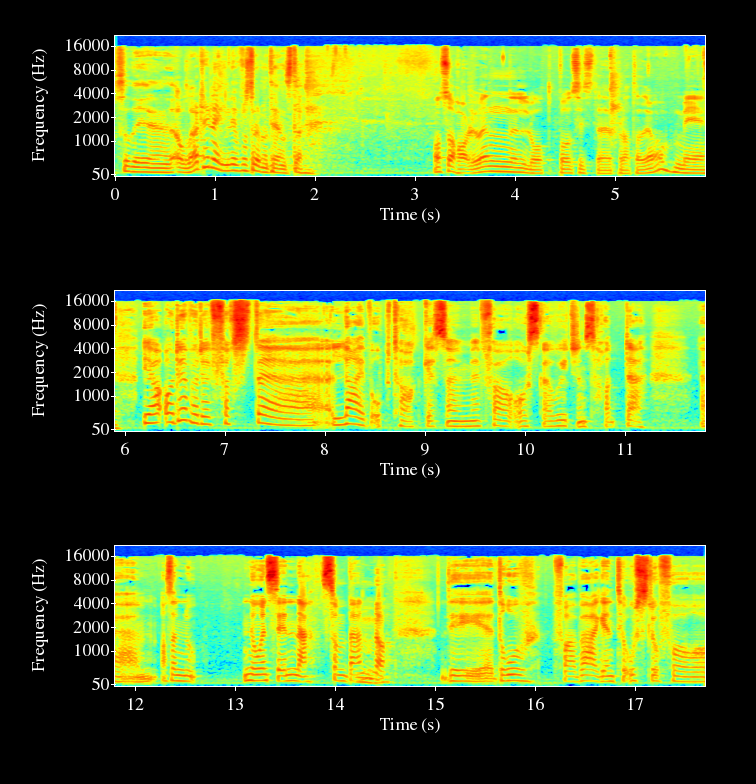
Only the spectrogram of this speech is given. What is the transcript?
Så de, alle er tilgjengelige for strømmetjeneste. Og så har du jo en låt på siste plata di òg, med Ja, og det var det første liveopptaket som min far og Skywegians hadde. Um, altså no, noensinne, som band, da. De dro fra Bergen til Oslo for å,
